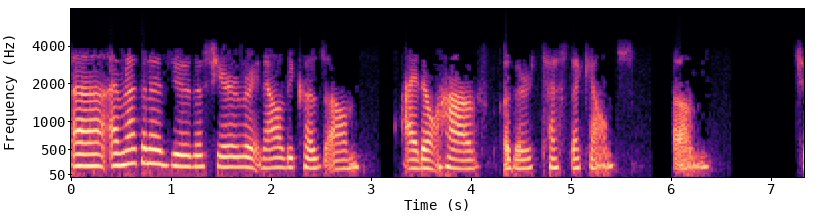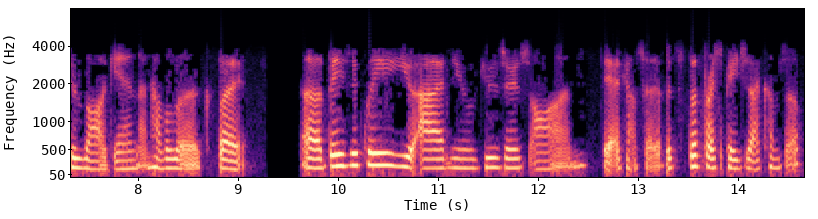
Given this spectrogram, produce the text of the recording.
Uh, I'm not going to do this here right now because um, I don't have other test accounts um, to log in and have a look. But uh, basically, you add new users on the account setup. It's the first page that comes up.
